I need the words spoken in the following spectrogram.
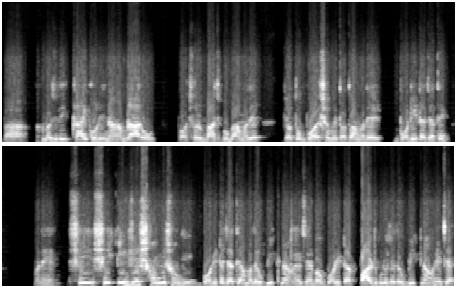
বা আমরা যদি ট্রাই করি, না, আমরা আরও বছর বাঁচবো, বা আমাদের যত বয়স হবে, তত আমাদের বডিটা যাতে মানে সেই সেই এইজের সঙ্গে সঙ্গে বডিটা যাতে আমাদের উইক না হয়ে যায়, বা বডিটা পার্টগুলো যাতে উইক না হয়ে যায়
